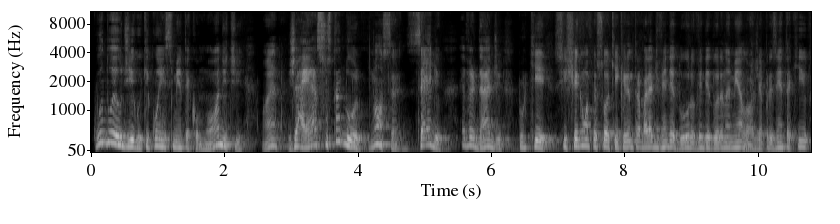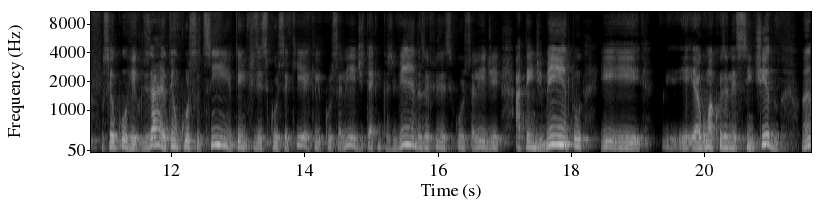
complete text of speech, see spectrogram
Quando eu digo que conhecimento é commodity, é? já é assustador. Nossa, sério? É verdade, porque se chega uma pessoa aqui querendo trabalhar de vendedor ou vendedora na minha loja, apresenta aqui o seu currículo, diz, ah, eu tenho um curso sim, eu tenho, fiz esse curso aqui, aquele curso ali de técnicas de vendas, eu fiz esse curso ali de atendimento e, e, e alguma coisa nesse sentido. É?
